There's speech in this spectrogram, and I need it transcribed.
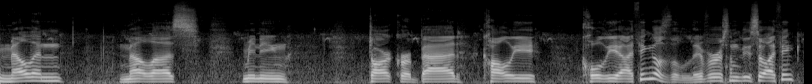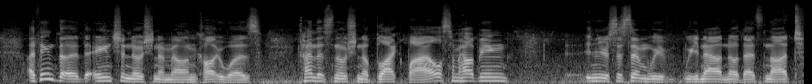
melon, melas, meaning dark or bad, kali, cholia. I think it was the liver or something. So I think I think the the ancient notion of melancholy was kind of this notion of black bile somehow being in your system. We we now know that's not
